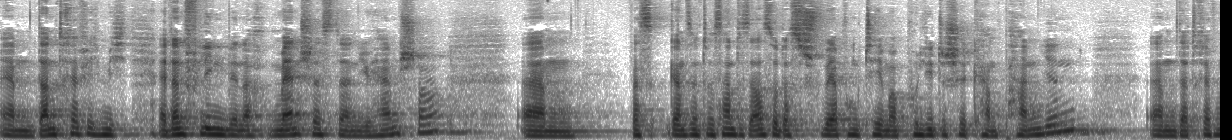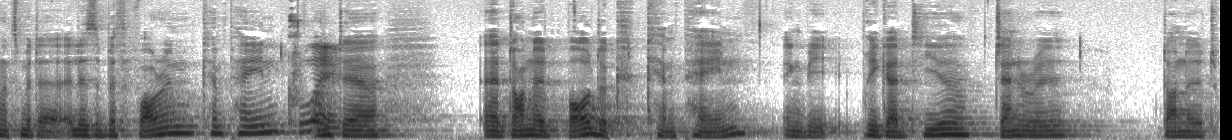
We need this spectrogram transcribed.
Ähm, dann treffe ich mich, äh, dann fliegen wir nach Manchester, New Hampshire. Ähm, was ganz interessant ist, auch so das Schwerpunktthema politische Kampagnen. Ähm, da treffen wir uns mit der Elizabeth Warren Campaign cool. und der äh, Donald Baldock Campaign, irgendwie Brigadier General Donald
